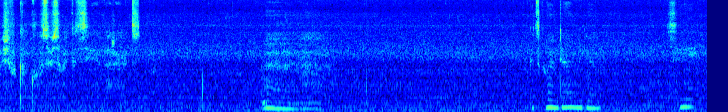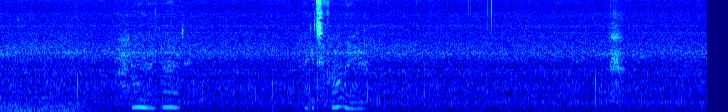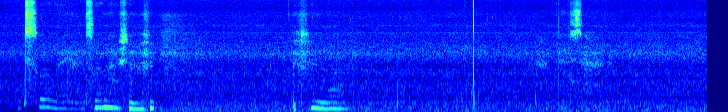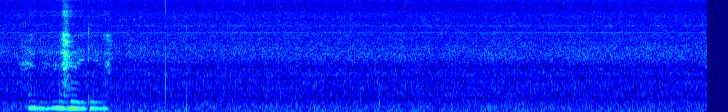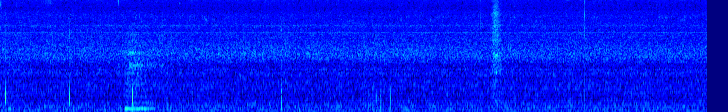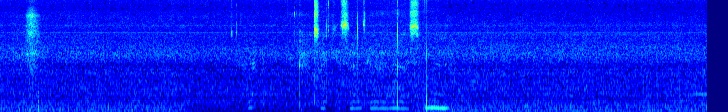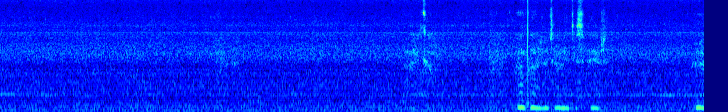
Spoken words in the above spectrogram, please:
wish it would come closer so I could see it better. It's. Mm. Look, it's going down again. See? Oh my god. Like it's falling. It's slow in slow motion. Hmm. I. Oh God, time it disappeared. No.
